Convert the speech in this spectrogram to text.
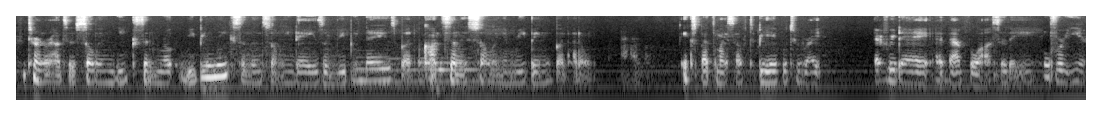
turn around to sowing weeks and reaping weeks and then sowing days and reaping days but constantly sowing and reaping but I don't expect myself to be able to write every day at that velocity over a year.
